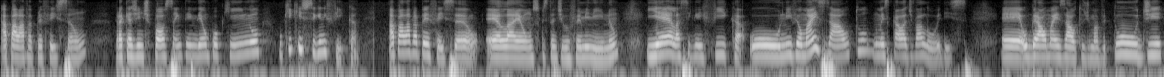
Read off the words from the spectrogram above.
a palavra perfeição para que a gente possa entender um pouquinho o que, que isso significa. A palavra perfeição, ela é um substantivo feminino e ela significa o nível mais alto numa escala de valores. É o grau mais alto de uma virtude,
